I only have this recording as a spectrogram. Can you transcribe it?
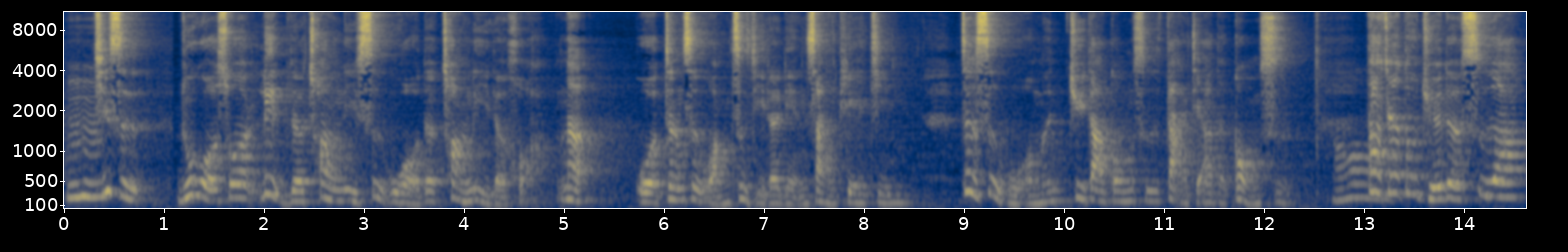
嗯，其实如果说 Liv 的创立是我的创立的话，那我真是往自己的脸上贴金。这是我们巨大公司大家的共识。哦，大家都觉得是啊，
